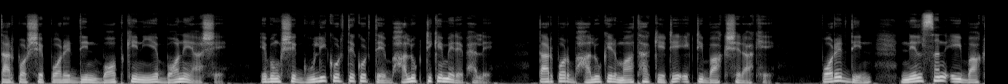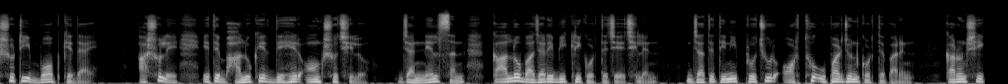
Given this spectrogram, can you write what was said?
তারপর সে পরের দিন ববকে নিয়ে বনে আসে এবং সে গুলি করতে করতে ভালুকটিকে মেরে ফেলে। তারপর ভালুকের মাথা কেটে একটি বাক্সে রাখে। পরের দিন নেলসন এই বাক্সটি ববকে দেয়। আসলে এতে ভালুকের দেহের অংশ ছিল। যা নেলসন কালো বাজারে বিক্রি করতে চেয়েছিলেন, যাতে তিনি প্রচুর অর্থ উপার্জন করতে পারেন, কারণ সেই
